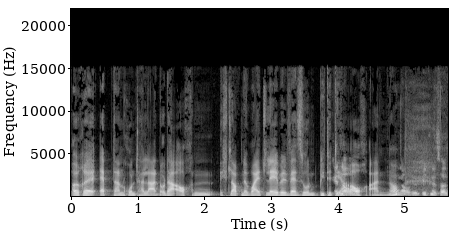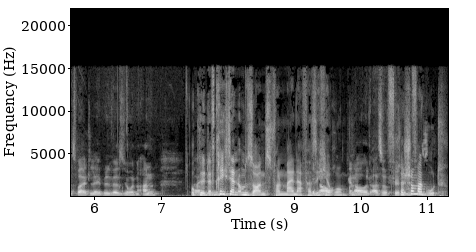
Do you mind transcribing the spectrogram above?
eure App dann runterladen. Oder auch ein, ich glaube, eine White-Label-Version bietet genau. ihr auch an. Ne? Genau, wir bieten es als White-Label-Version an. Okay, ähm, das kriege ich dann umsonst von meiner genau, Versicherung. Genau, genau also für das ist schon mal gut.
